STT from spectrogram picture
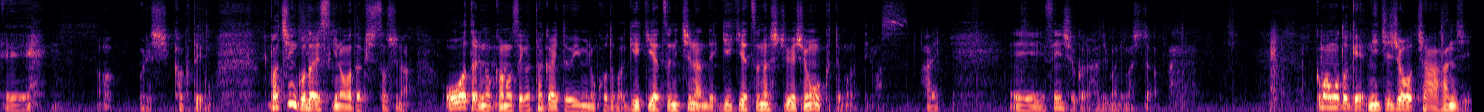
えー、あ嬉しい。確定音パチンコ大好きな私粗品大当たりの可能性が高いという意味の言葉激アツにちなんで激アツなシチュエーションを送ってもらっています。はい、えー、先週から始まりました。熊本県日常チャーハンジ。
